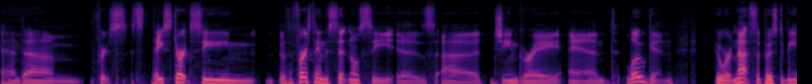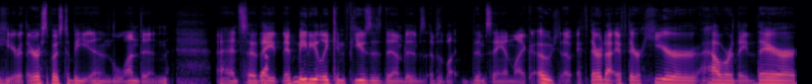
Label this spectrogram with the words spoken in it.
And um, for, they start seeing the first thing the Sentinels see is uh, Jean Grey and Logan, who are not supposed to be here. They're supposed to be in London, and so they immediately confuses them. To, them saying like, "Oh, if they're not, if they're here, how are they there?"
